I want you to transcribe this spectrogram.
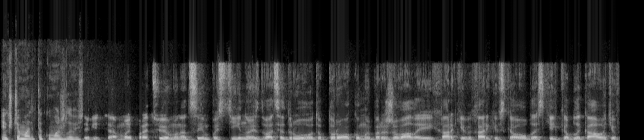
якщо маєте таку можливість? Дивіться, ми працюємо над цим постійно. Із 22-го, тобто року, ми переживали і Харків, і Харківська область, кілька блекаутів,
